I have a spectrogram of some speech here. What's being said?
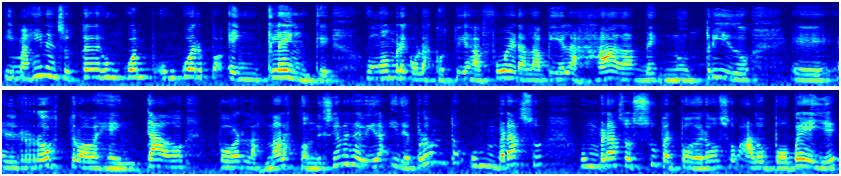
imagínense ustedes un, cuerpo enclenque, un hombre con las costillas afuera, la piel ajada, desnutrido, eh, el rostro avejentado, por las malas condiciones de vida y de pronto un brazo, un brazo súper poderoso a lo Popeye,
